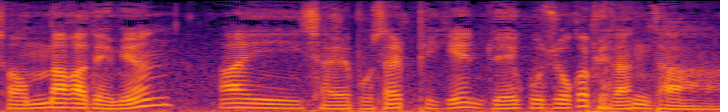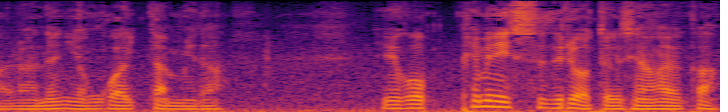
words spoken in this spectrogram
자, 엄마가 되면 아이 잘 보살피게 뇌구조가 변한다라는 연구가 있답니다. 이거 페미니스트들이 어떻게 생각할까?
